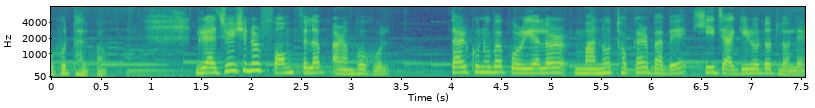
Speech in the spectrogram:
বহুত ভাল পাওঁ। গ্ৰেজুৱেশ্যনৰ ফৰ্ম ফিল আপ আৰম্ভ হ'ল। তাৰ কোনোবা পৰিয়ালৰ মানুহ থকাৰ বাবে সি জাগিৰোডত ল'লে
